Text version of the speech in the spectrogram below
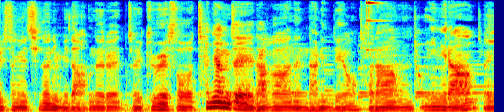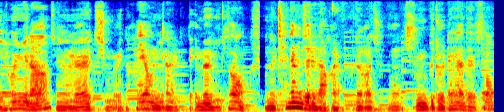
일상의 진원입니다. 오늘은 저희 교회에서 찬양제 나가는 날인데요. 저랑 정인이랑 저희 형이랑 제 형 여자친구인 하영이랑 네 명이서 오늘 찬양제를 나가요. 그래가지고 준비를 해야 돼서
